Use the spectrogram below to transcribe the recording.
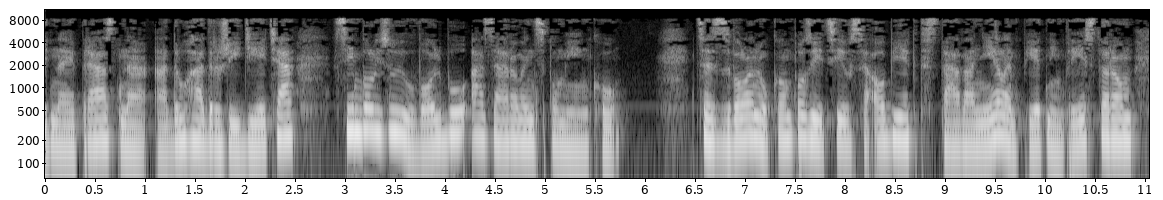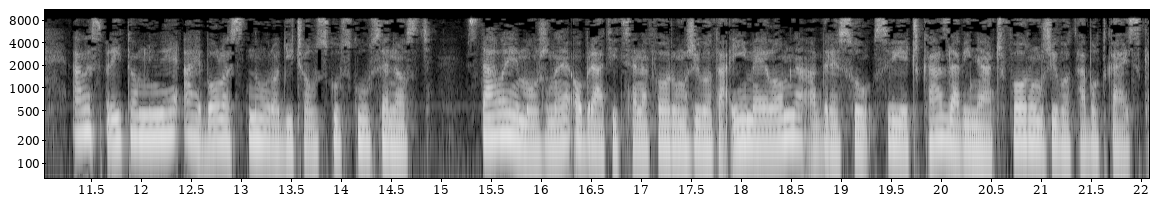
jedna je prázdna a druhá drží dieťa, symbolizujú voľbu a zároveň spomienku. Cez zvolenú kompozíciu sa objekt stáva nielen pietným priestorom, ale sprítomňuje aj bolestnú rodičovskú skúsenosť – Stále je možné obrátiť sa na Fórum života e-mailom na adresu sviečka zavináč fórumživota.sk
